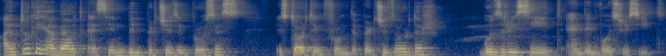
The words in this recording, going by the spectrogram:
I'm talking about a simple purchasing process starting from the purchase order, goods receipt, and invoice receipt.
